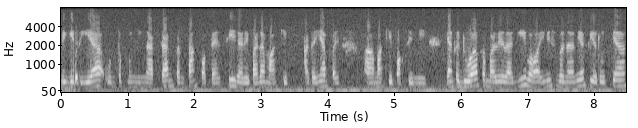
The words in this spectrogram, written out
Nigeria untuk mengingatkan tentang potensi daripada monkey adanya uh, monkeypox ini. Yang kedua kembali lagi bahwa ini sebenarnya virusnya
